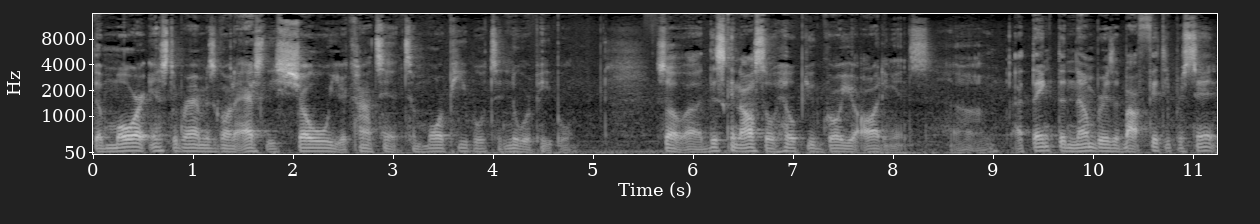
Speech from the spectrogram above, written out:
the more Instagram is going to actually show your content to more people, to newer people. So uh, this can also help you grow your audience. Um, I think the number is about 50%.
